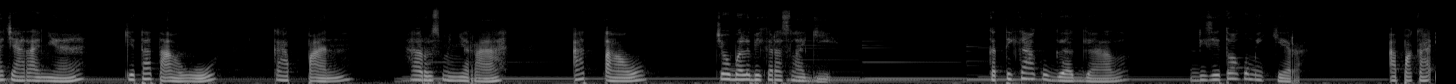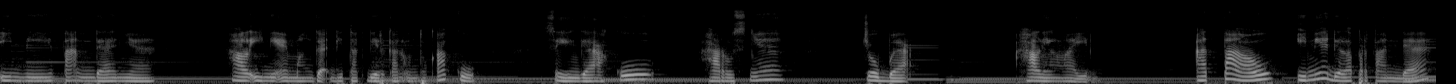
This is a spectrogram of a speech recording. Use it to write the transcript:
Gimana caranya kita tahu kapan harus menyerah atau coba lebih keras lagi? Ketika aku gagal, di situ aku mikir, apakah ini tandanya hal ini emang gak ditakdirkan untuk aku, sehingga aku harusnya coba hal yang lain, atau ini adalah pertanda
